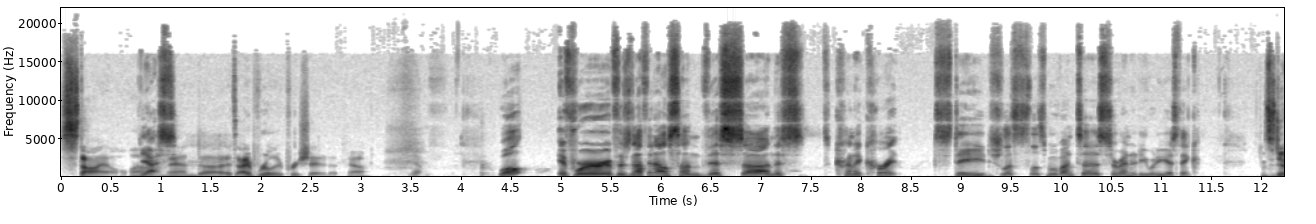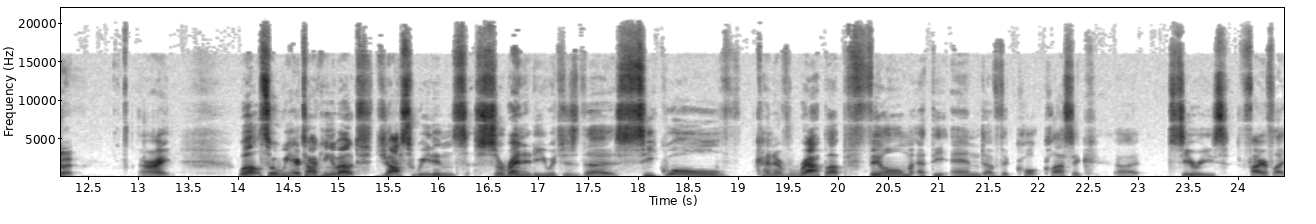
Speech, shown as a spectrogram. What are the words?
style. Um, Yes. and uh, it, I really appreciated it. Yeah. Well, if we're if there's nothing else on this uh, on this kind of current stage, let's let's move on to Serenity. What do you guys think? Let's do it. All right. Well, so we are talking about Joss Whedon's Serenity, which is the sequel kind of wrap up film at the end of the cult classic uh, series Firefly.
